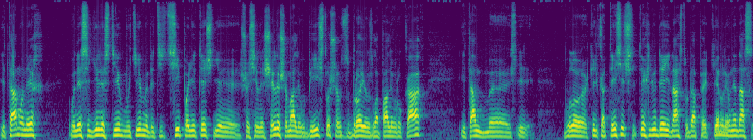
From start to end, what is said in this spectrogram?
і там у них вони сиділи з тим, ті, ці політичні, що сі лишили, що мали вбійство, що зброю злапали в руках, і там е, і було кілька тисяч тих людей, нас туди перекинули. Вони нас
